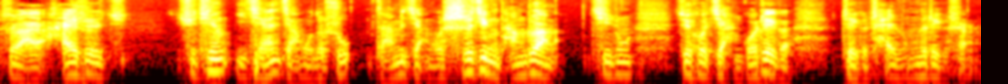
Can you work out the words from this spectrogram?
是吧，还是去去听以前讲过的书，咱们讲过《石敬瑭传》了，其中最后讲过这个这个柴荣的这个事儿。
